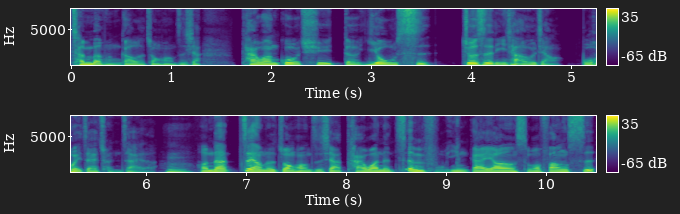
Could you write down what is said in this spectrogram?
成本很高的状况之下，台湾过去的优势就是林夏如讲不会再存在了。嗯，好，那这样的状况之下，台湾的政府应该要用什么方式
